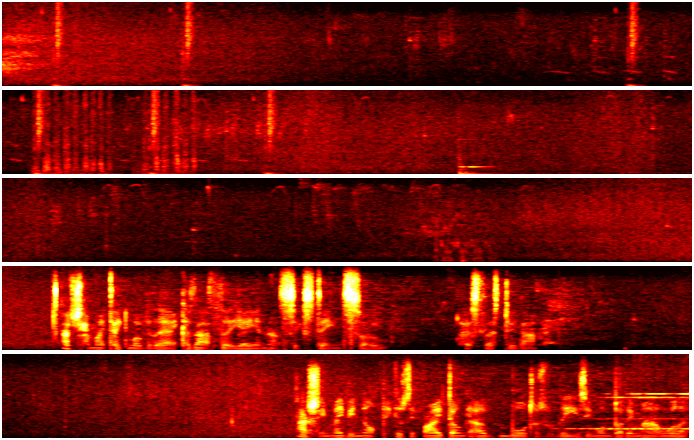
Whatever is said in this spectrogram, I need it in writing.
Actually, I might take him over there because that's 38 and that's 16. So let's let's do that. Actually, maybe not because if I don't get open borders with these, it won't bloody matter, will it?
